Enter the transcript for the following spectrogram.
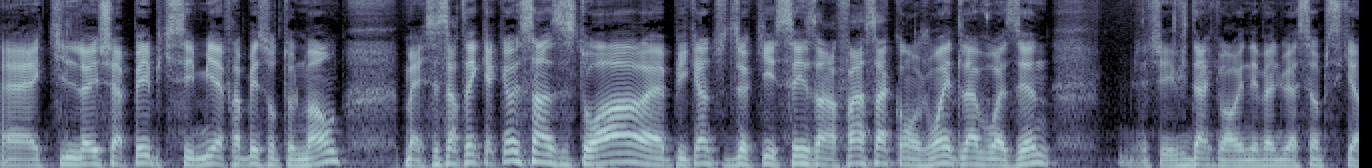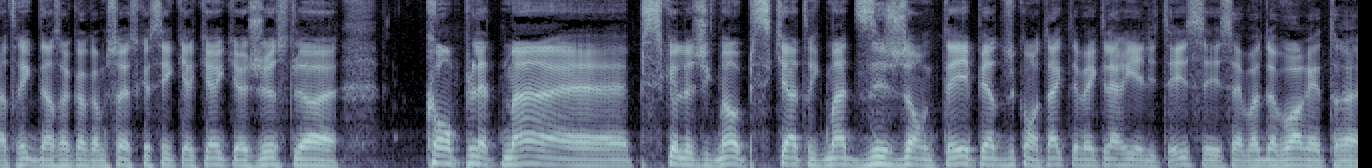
euh, qui l'a échappé puis qui s'est mis à frapper sur tout le monde. Mais c'est certain quelqu'un sans histoire, euh, puis quand tu dis OK, ses enfants, sa conjointe, la voisine, c'est évident qu'il va y avoir une évaluation psychiatrique dans un cas comme ça. Est-ce que c'est quelqu'un qui a juste là complètement euh, psychologiquement ou psychiatriquement disjoncté et perdu contact avec la réalité. C'est, ça va devoir être, euh,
